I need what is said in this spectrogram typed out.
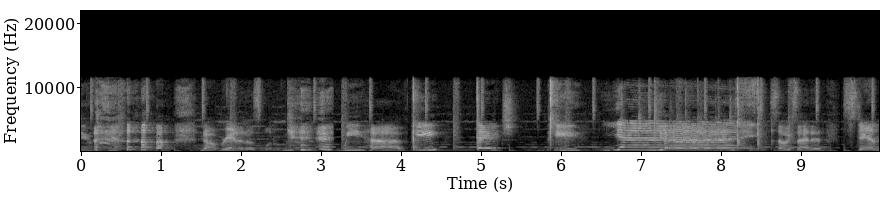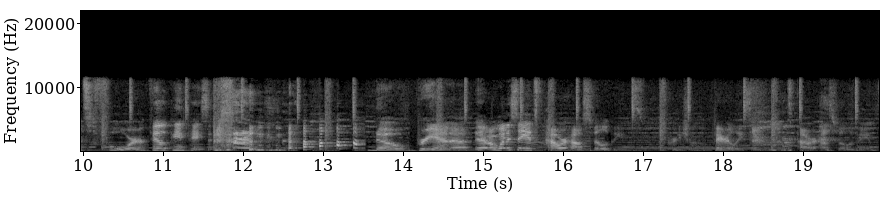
I do. no, Brianna knows a little bit. we have PHP. Yay! Yes! So excited. Stands for. Philippine pesos. no, Brianna. I want to say it's Powerhouse Philippines. I'm pretty sure. Fairly certain it's Powerhouse Philippines.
